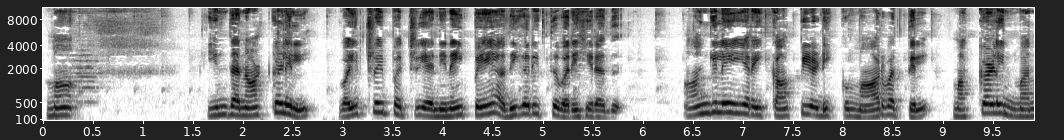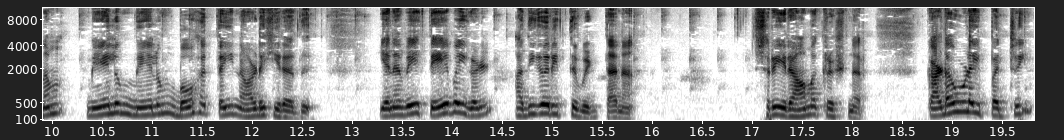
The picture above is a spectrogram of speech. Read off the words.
மா இந்த நாட்களில் வயிற்றைப் பற்றிய நினைப்பே அதிகரித்து வருகிறது. ஆங்கிலேயரை காப்பியடிக்கும் ஆர்வத்தில் மக்களின் மனம் மேலும் மேலும் போகத்தை நாடுகிறது. எனவே தேவைகள் அதிகரித்து விட்டன. ஸ்ரீ ராமகிருஷ்ணர் கடவுளைப் பற்றி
